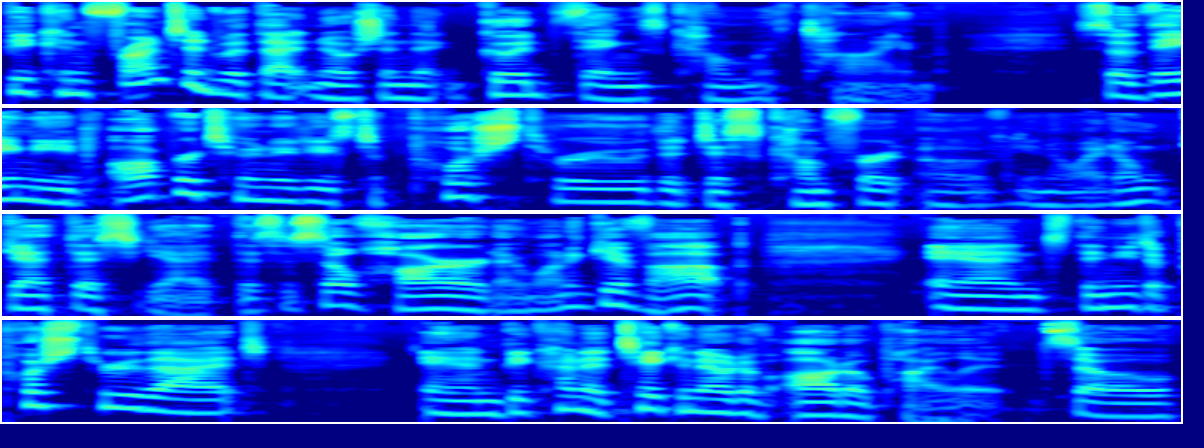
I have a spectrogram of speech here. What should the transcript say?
be confronted with that notion that good things come with time. So they need opportunities to push through the discomfort of, you know, I don't get this yet. This is so hard. I want to give up. And they need to push through that and be kind of taken out of autopilot. So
